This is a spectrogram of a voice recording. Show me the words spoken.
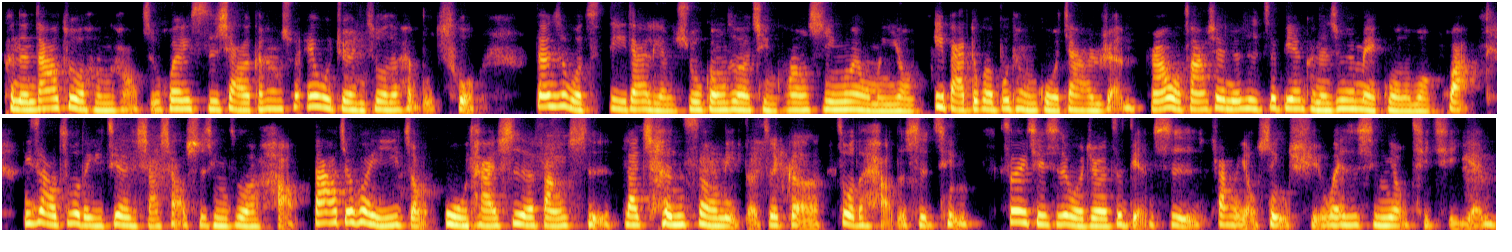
可能大家做的很好，只会私下的跟他说：“哎，我觉得你做的很不错。”但是我自己在脸书工作的情况，是因为我们有一百多个不同国家的人，然后我发现就是这边可能是因为美国的文化，你只要做的一件小小事情做得好，大家就会以一种舞台式的方式来称颂你的这个做得好的事情。所以其实我觉得这点是非常有兴趣，我也是心有戚戚焉。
